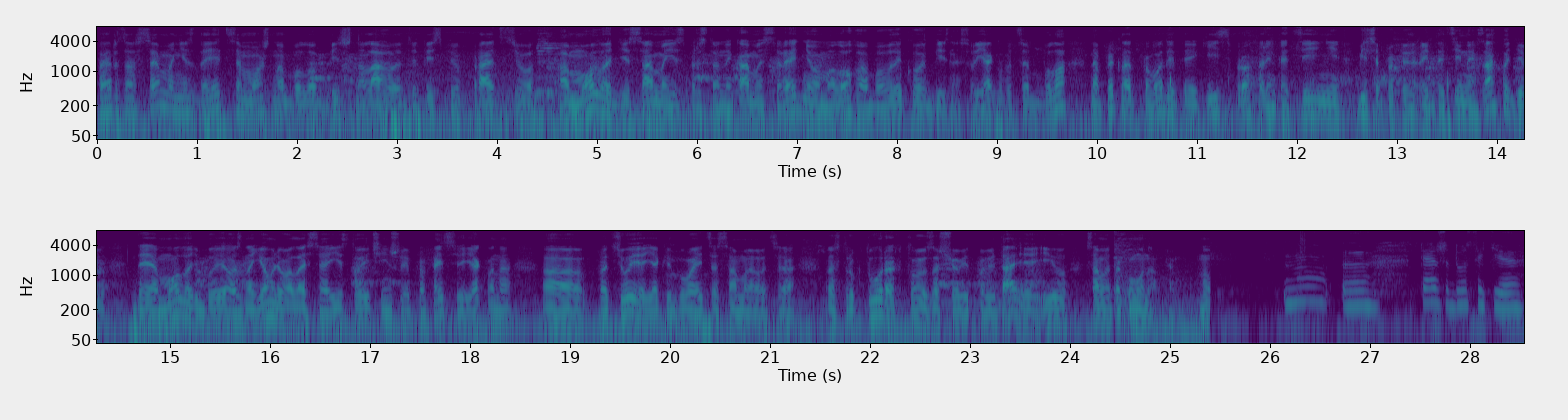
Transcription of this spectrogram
перш за все, мені здається, можна було б більш налагодити співпрацю е, молоді саме із представниками середнього, малого або великого бізнесу. Як би це було, наприклад, проводити якісь профорієнтаційні, більше профорієнтаційних заходів, де молодь би ознайомлювалася із тою чи іншою професією, як вона е, працює, як відбувається саме оця структура, хто за що відповідає, і саме в такому напрямку. Ну Ну, е, теж досить е,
